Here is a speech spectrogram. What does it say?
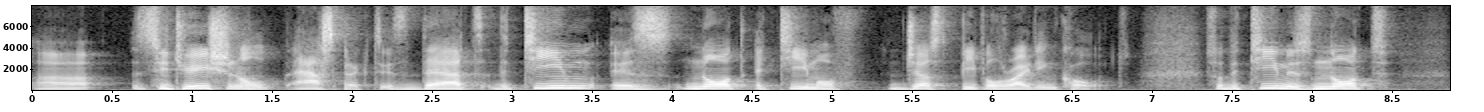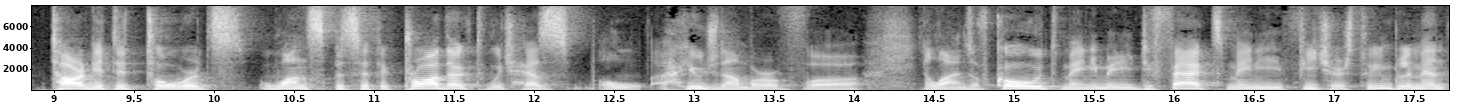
uh, situational aspect is that the team is not a team of just people writing code. So the team is not targeted towards one specific product, which has a, huge number of uh, lines of code, many, many defects, many features to implement,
